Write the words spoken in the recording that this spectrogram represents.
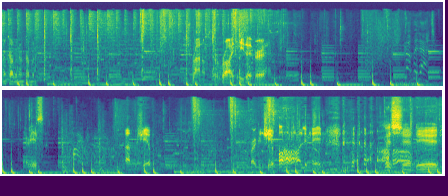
I'm coming, I'm coming. He just ran off to the right. He's over here. Shield. Broken shield. Oh, eliminated. Good shit, dude.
